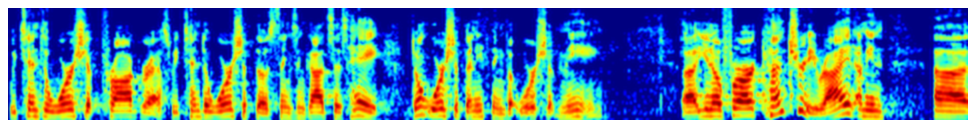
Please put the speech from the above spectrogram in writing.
We tend to worship progress. We tend to worship those things. And God says, hey, don't worship anything but worship me. Uh, you know, for our country, right? I mean, uh,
